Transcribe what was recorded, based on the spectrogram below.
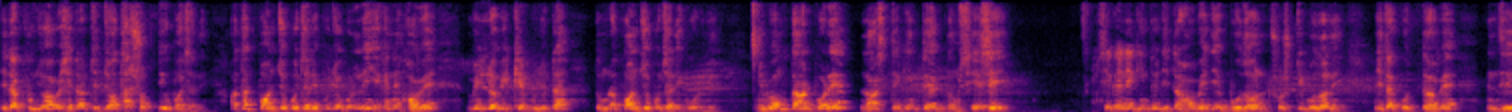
যেটা পুজো হবে সেটা হচ্ছে যথাশক্তি উপাচারে। অর্থাৎ পঞ্চপ্রচারে পুজো করলেই এখানে হবে বিল্লবৃক্ষের পুজোটা তোমরা পঞ্চপ্রচারে করবে। এবং তারপরে লাস্টে কিন্তু একদম শেষে সেখানে কিন্তু যেটা হবে যে বোধন ষষ্ঠী বোধনে যেটা করতে হবে যে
